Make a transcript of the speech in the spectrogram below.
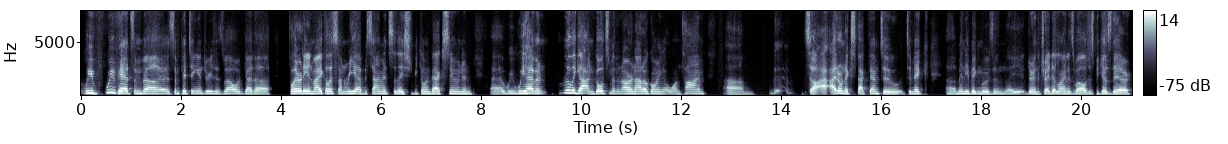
we've we've had some uh, some pitching injuries as well. We've got uh Flaherty and Mikolas on rehab assignments, so they should be coming back soon. And uh, we we haven't really gotten Goldschmidt and Arenado going at one time. Um, the, so I, I don't expect them to to make uh, many big moves in the during the trade deadline as well, just because they're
